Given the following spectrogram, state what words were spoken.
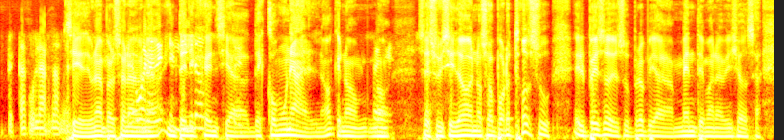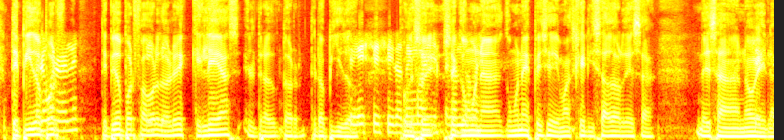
espectacular también. Sí, de una persona de una inteligencia descomunal, ¿no? Que no, no se suicidó, no soportó su el peso de su propia mente maravillosa. Te pido por te pido por favor, Dolores, que leas el traductor, te lo pido. Sí, sí, sí, lo tengo soy, soy como una como una especie de evangelizador de esa de esa novela.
